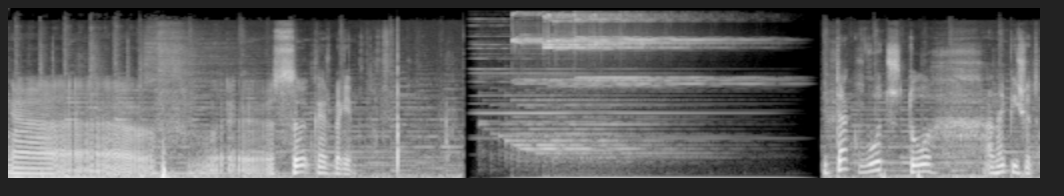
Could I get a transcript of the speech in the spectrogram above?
э, э, с Cashbery. Итак, вот что она пишет.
